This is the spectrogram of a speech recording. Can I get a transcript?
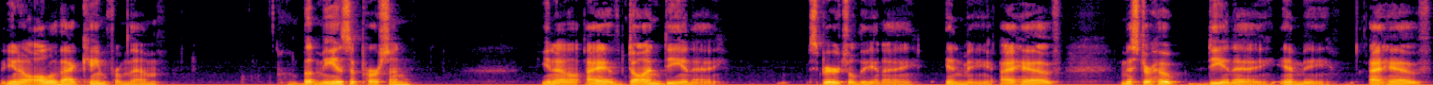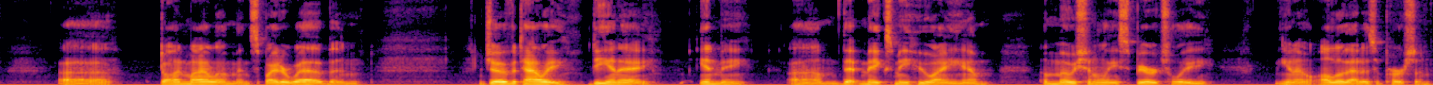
You know, all of that came from them. But me as a person, you know, I have Don DNA, spiritual DNA in me. I have Mr. Hope DNA in me. I have uh, Don Milam and Spider Web and Joe Vitale DNA in me um, that makes me who I am emotionally, spiritually, you know, all of that as a person.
